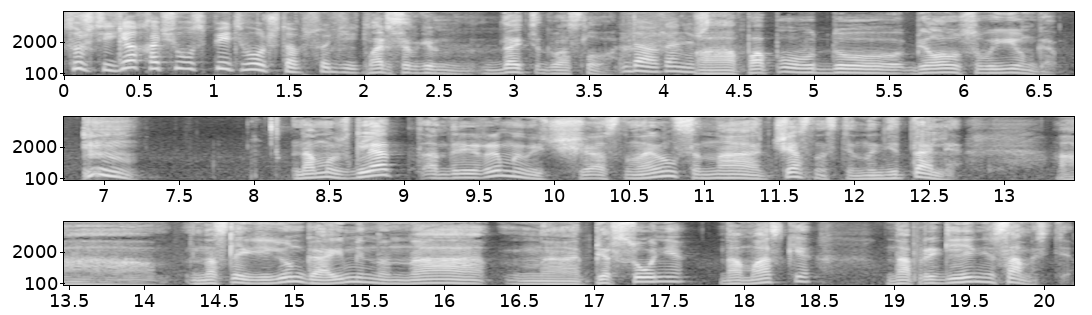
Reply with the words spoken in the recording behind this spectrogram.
Слушайте, я хочу успеть вот что обсудить. Марья Сергеевна, дайте два слова. Да, конечно. А, по поводу Белоусова и Юнга. На мой взгляд, Андрей Рымович остановился на частности, на детали – наследие Юнга, а именно на, на персоне, на маске, на определение самости.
